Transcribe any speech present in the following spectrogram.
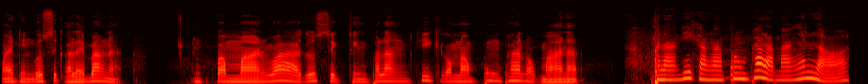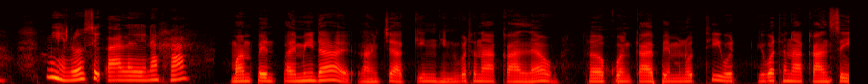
หมายถึงรู้สึกอะไรบ้างน่ะ ประมาณว่ารู้สึกถึงพลังที่กำลังพุ่งพล่านออกมาน่ะ พลังที่กำลังพุ่งพล่านออกมางั้นเหรอ ไม่เห็นรู้สึกอะไรเลยนะคะ มันเป็นไปไม่ได้หลังจากกินหินวิวัฒนาการแล้ว เธอควรกลายเป็นมนุษย์ที่วิวัฒนาการสิ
